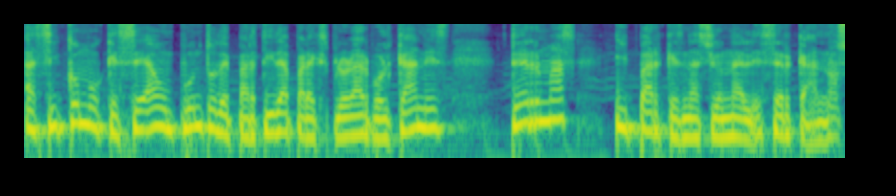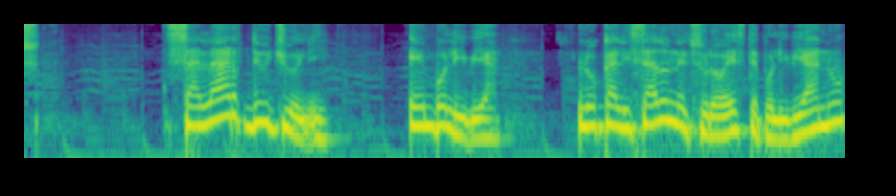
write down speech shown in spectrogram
así como que sea un punto de partida para explorar volcanes, termas y parques nacionales cercanos. Salar de Uyuni, en Bolivia. Localizado en el suroeste boliviano,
